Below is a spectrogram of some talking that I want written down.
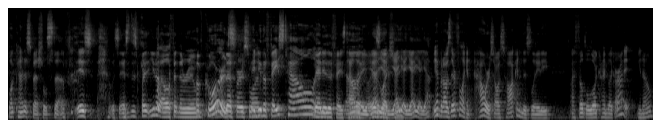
What kind of special stuff? It's listen, it's this place, you know, elephant in the room. Of course. the first one. They do the face towel. They do the face towel, Oh, yeah, yeah, yeah, yeah, yeah, yeah, yeah. Yeah, but I was there for like an hour, so I was talking to this lady. I felt the Lord kind of be like, all right, you know,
